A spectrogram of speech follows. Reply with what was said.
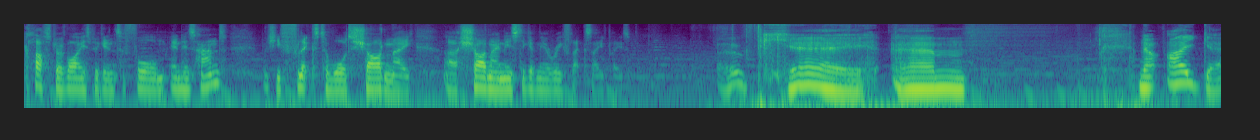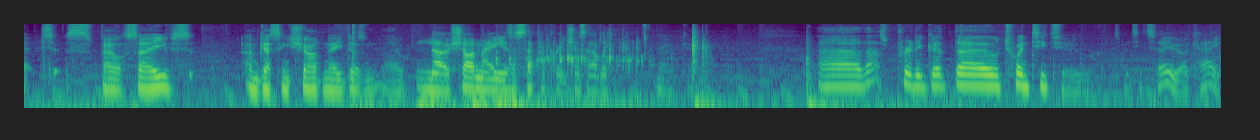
cluster of eyes begin to form in his hand, which he flicks towards Chardonnay. Uh, Chardonnay needs to give me a reflex save, please. Okay. Um, now I get spell saves. I'm guessing Chardonnay doesn't though. No, Chardonnay is a separate creature, sadly. Okay. Uh, that's pretty good though. Twenty-two. 22, okay.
